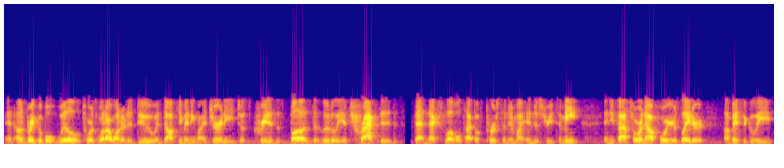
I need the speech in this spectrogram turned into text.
and unbreakable will towards what I wanted to do and documenting my journey just created this buzz that literally attracted that next level type of person in my industry to me. And you fast forward now four years later, I'm basically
